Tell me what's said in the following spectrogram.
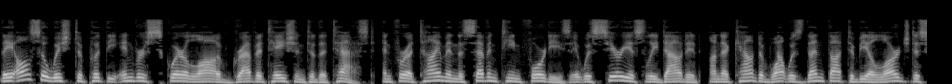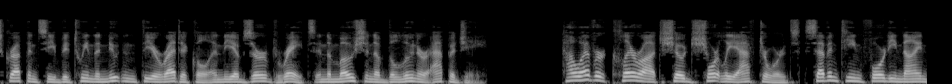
They also wished to put the inverse square law of gravitation to the test, and for a time in the 1740s it was seriously doubted, on account of what was then thought to be a large discrepancy between the Newton theoretical and the observed rates in the motion of the lunar apogee. However Clairaut showed shortly afterwards 1749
